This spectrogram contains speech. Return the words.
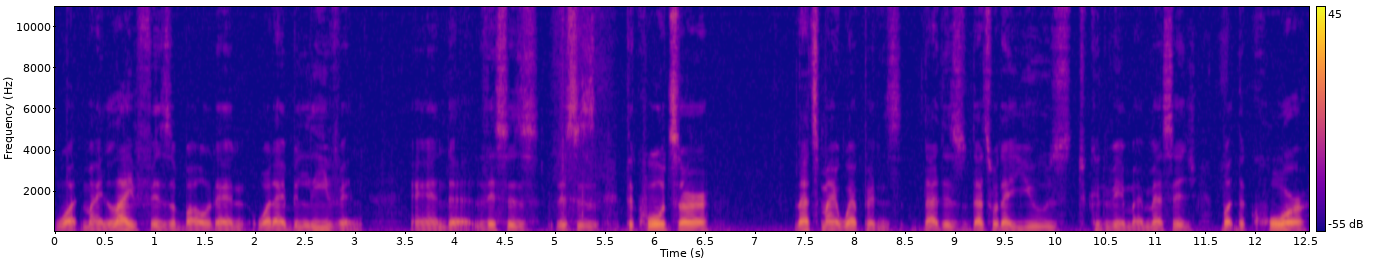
what my life is about and what I believe in. And uh, this is this is the quotes are that's my weapons. That is that's what I use to convey my message. But the core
